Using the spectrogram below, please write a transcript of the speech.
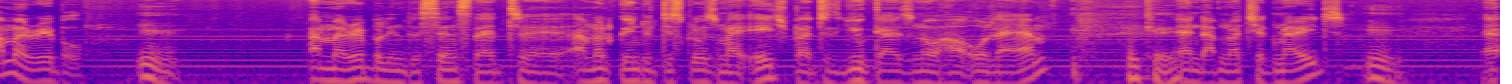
I'm a rebel. I'm a rebel in the sense that uh, I'm not going to disclose my age, but you guys know how old I am, okay. And I'm not yet married. Uh, uh,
